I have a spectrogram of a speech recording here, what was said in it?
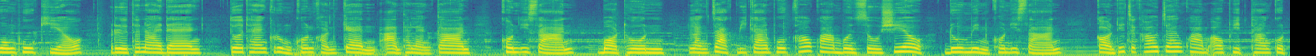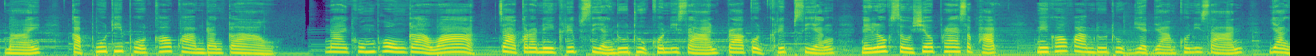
วงภูเขียว หรือทนายแดง ตัวแทนกลุ่มคนขอนแก่น อ่านแถลงการ คนอีสานบอทน หลังจากมีการโพสต์ข้อความบนโซเชียล ดูหมิ่นคนอีสาน ก่อนที่จะเข้าแจ้งความเอาผิดทางกฎหมาย กับผู้ที่โพสต์ข้อความดังกล่าว นายคุ้มพงศ์กล่าวว่า จากกรณีคลิปเสียงดูถูกคนอีสานปรากฏคลิปเสียง ในโลกโซเชียลแพร่สะพัดมีข้อความดูถูกเหยียดหยามคนอีสาน อย่าง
